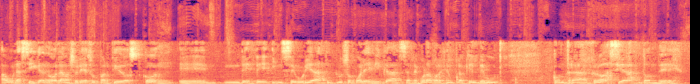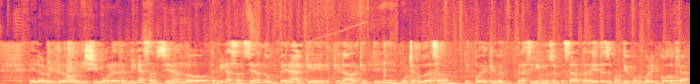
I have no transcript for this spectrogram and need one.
aún así ganó la mayoría de sus partidos con eh, desde inseguridad hasta incluso polémica. Se recuerda, por ejemplo, aquel debut contra Croacia, donde el árbitro Nishimura termina sancionando termina sancionando un penal que, la verdad que tiene muchas dudas después de que Brasil incluso empezara perdiendo ese partido con un gol en contra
